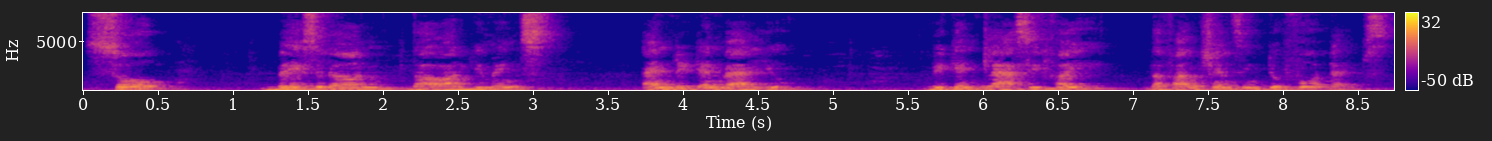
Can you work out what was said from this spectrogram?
So, based on the arguments and return value, we can classify the functions into four types.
